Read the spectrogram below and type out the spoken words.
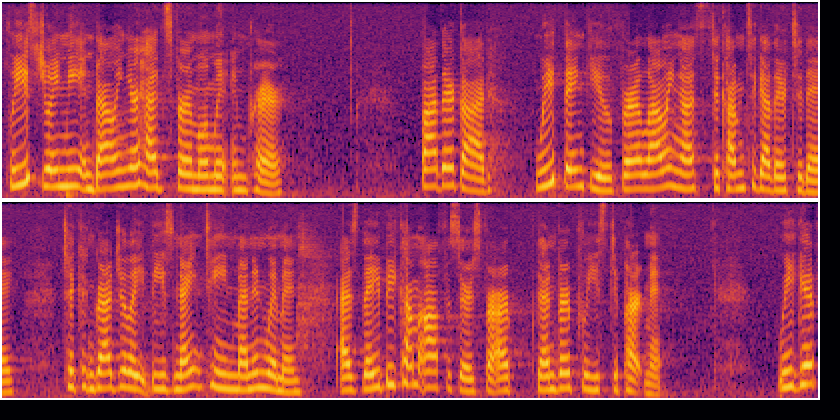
Please join me in bowing your heads for a moment in prayer. Father God, we thank you for allowing us to come together today to congratulate these 19 men and women as they become officers for our Denver Police Department. We give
